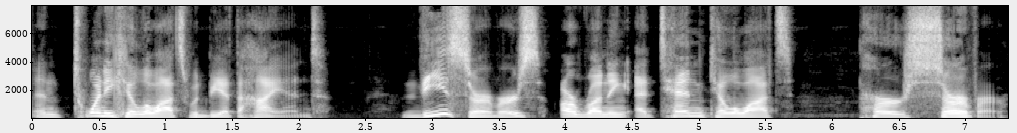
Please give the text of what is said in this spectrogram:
And 20 kilowatts would be at the high end. These servers are running at 10 kilowatts per server.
